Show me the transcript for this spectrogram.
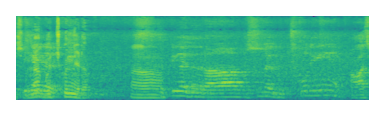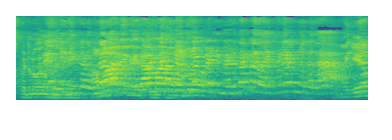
చిన్న గుచ్చుకుంది హాస్పిటల్? నాకు. నాకేం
